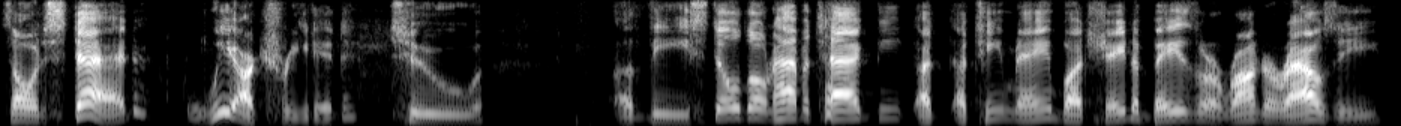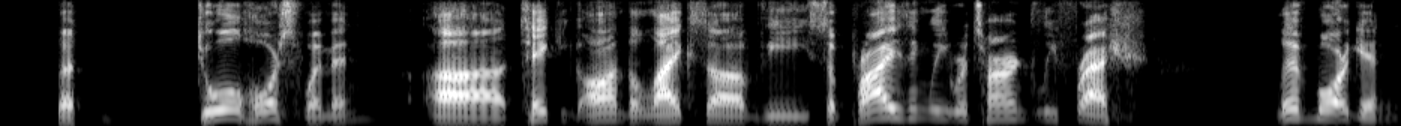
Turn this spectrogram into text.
so instead, we are treated to uh, the still don't have a tag a, a team name, but Shayna Baszler and Ronda Rousey, the dual horsewomen, uh, taking on the likes of the surprisingly returnedly fresh Liv Morgan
